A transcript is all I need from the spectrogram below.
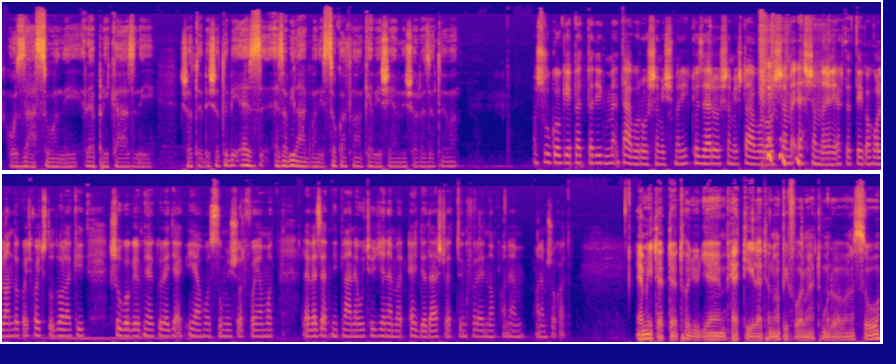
hozzászólni, replikázni, stb. stb. Ez, ez a világban is szokatlan, kevés ilyen műsorvezető van. A súgógépet pedig távolról sem ismeri, közelről sem és távolról sem. Ezt sem nagyon értették a hollandok, hogy hogy tud valaki súgógép nélkül egy ilyen hosszú műsorfolyamot levezetni, pláne úgy, hogy ugye nem egy adást vettünk fel egy nap, hanem, hanem sokat. Említetted, hogy ugye heti, illetve napi formátumról van szó,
